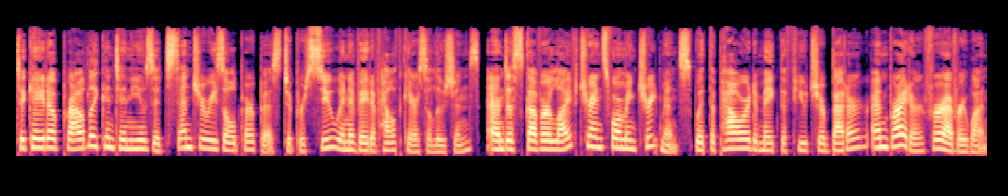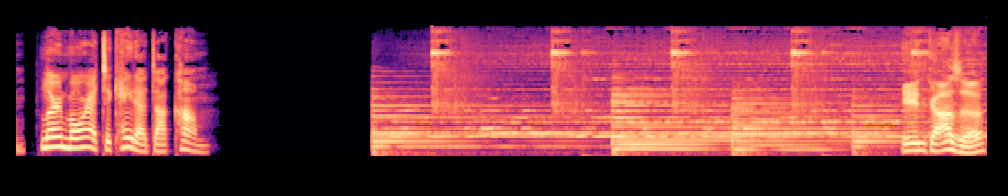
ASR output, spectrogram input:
Takeda proudly continues its centuries old purpose to pursue innovative healthcare solutions and discover life transforming treatments with the power to make the future better and brighter for everyone. Learn more at takeda.com. In Gaza,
